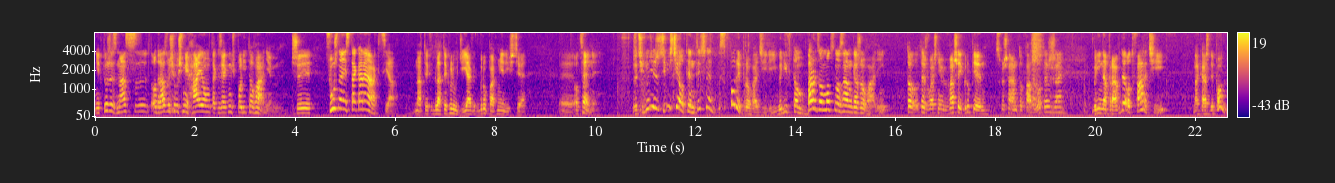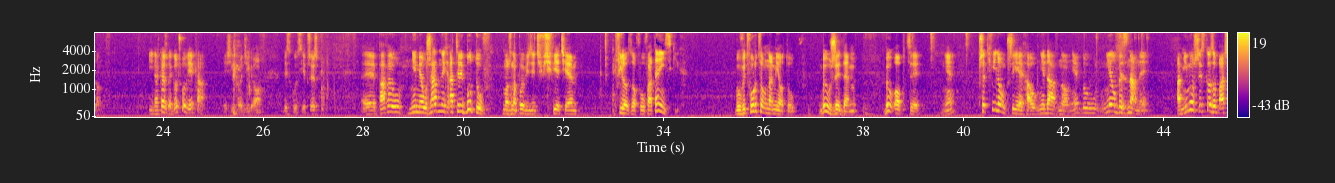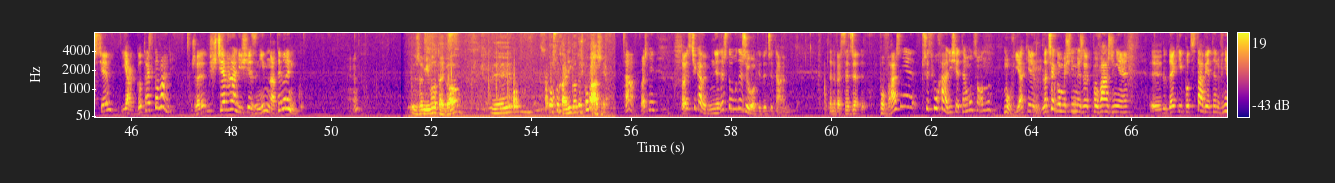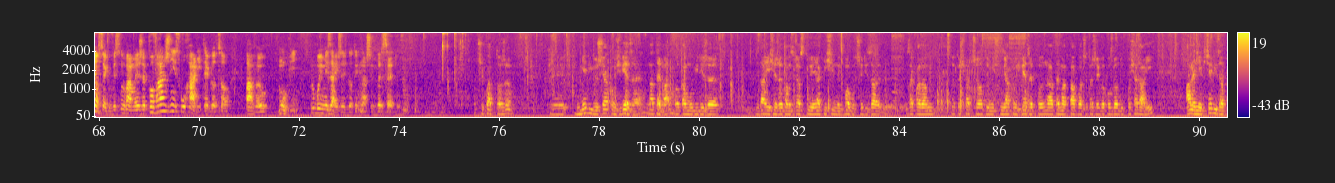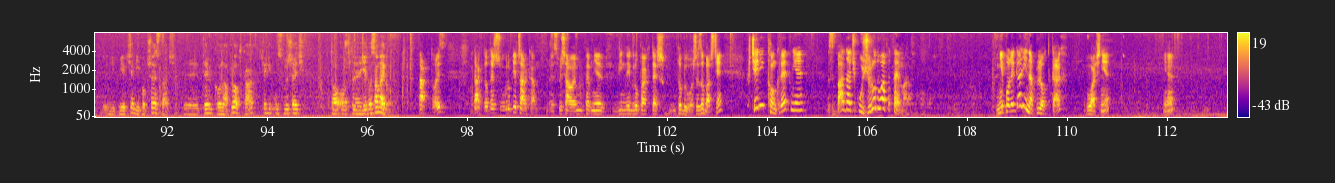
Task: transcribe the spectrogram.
niektórzy z nas y, od razu się uśmiechają tak z jakimś politowaniem. Czy słuszna jest taka reakcja tych, dla tych ludzi? Jak w grupach mieliście y, oceny? Że ci ludzie rzeczywiście autentyczne spory prowadzili i byli w to bardzo mocno zaangażowani. To też właśnie w waszej grupie słyszałem to padło też, że byli naprawdę otwarci na każdy pogląd i na każdego człowieka, jeśli chodzi o dyskusję. Przecież E, Paweł nie miał żadnych atrybutów, można powiedzieć, w świecie filozofów ateńskich. Był wytwórcą namiotów, był Żydem, był obcy, nie? przed chwilą przyjechał, niedawno, nie? był nieobeznany, a mimo wszystko zobaczcie, jak go traktowali. Że ścierali się z nim na tym rynku. Że mimo tego yy, posłuchali go dość poważnie. A, właśnie to jest ciekawe. Mnie też to uderzyło, kiedy czytałem ten werset, że poważnie przysłuchali się temu, co on mówi. Jakie, dlaczego myślimy, że poważnie, y, na jakiej podstawie ten wniosek wysuwamy, że poważnie słuchali tego, co Paweł mówi? Spróbujmy zajrzeć do tych naszych wersetów. Na przykład to, że y, mieli już jakąś wiedzę na temat, bo tam mówili, że zdaje się, że tam zwiastuje jakichś innych bogów, czyli za, zakładam, że to świadczy o tym, iż jakąś wiedzę na temat Pawła, czy też jego poglądów posiadali, ale nie chcieli, za, nie, chcieli poprzestać y, tylko na plotkach, chcieli usłyszeć to od y, jego samego. Tak, to jest. Tak, to też w grupie Czarka y, słyszałem, pewnie w innych grupach też to było, że zobaczcie, chcieli konkretnie zbadać u źródła temat. Nie polegali na plotkach, właśnie, nie?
